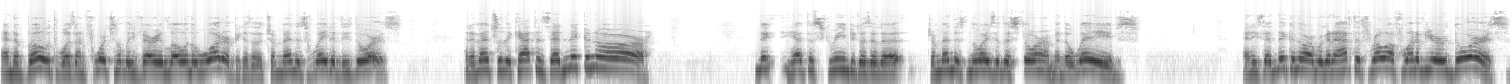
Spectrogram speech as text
and the boat was unfortunately very low in the water because of the tremendous weight of these doors. And eventually the captain said, Nicanor! Nick, he had to scream because of the tremendous noise of the storm and the waves. And he said, Nicanor, we're going to have to throw off one of your doors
